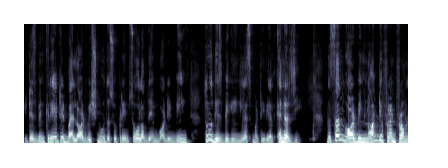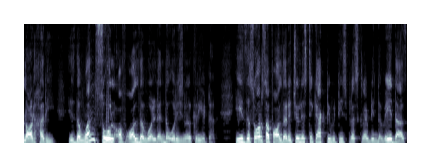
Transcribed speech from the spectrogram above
It has been created by Lord Vishnu, the supreme soul of the embodied beings, through this beginningless material energy. The sun god being not different from Lord Hari is the one soul of all the world and the original creator. He is the source of all the ritualistic activities prescribed in the Vedas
